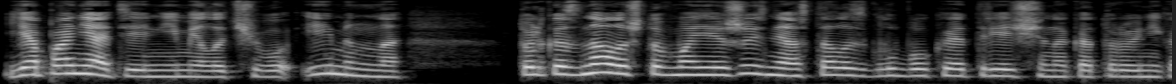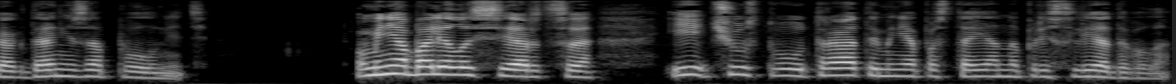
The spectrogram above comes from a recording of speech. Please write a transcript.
Я понятия не имела, чего именно, только знала, что в моей жизни осталась глубокая трещина, которую никогда не заполнить. У меня болело сердце, и чувство утраты меня постоянно преследовало.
